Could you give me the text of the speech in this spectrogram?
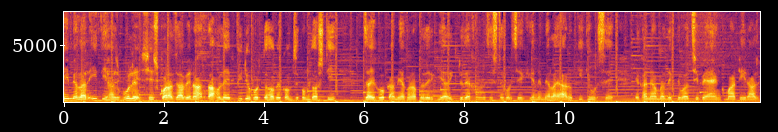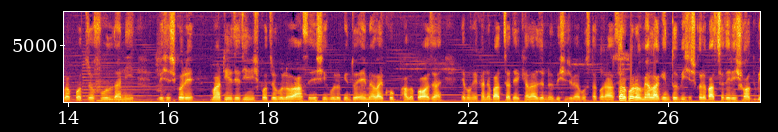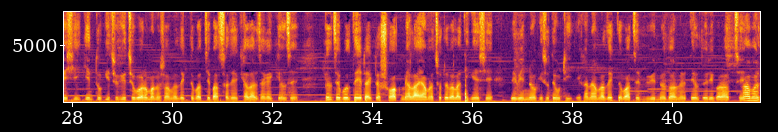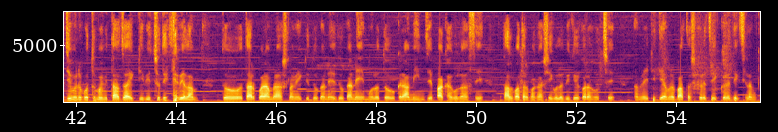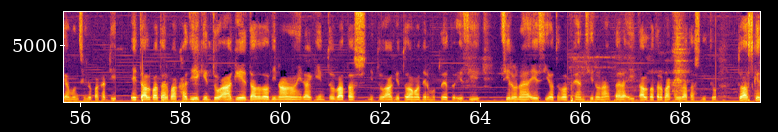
এই মেলার ইতিহাস বলে শেষ করা যাবে না। তাহলে ভিডিও করতে হবে কমসে কম দশটি। যাই হোক, আমি এখন আপনাদেরকে আর একটু দেখানোর চেষ্টা করছি, এখানে মেলায় আরও কি কি উঠছে। এখানে আমরা দেখতে পাচ্ছি ব্যাংক, মাটির আসবাবপত্র, ফুলদানি, বিশেষ করে মাটির যে জিনিসপত্রগুলো আছে, সেগুলো কিন্তু এই মেলায় খুব ভালো পাওয়া যায় এবং এখানে বাচ্চাদের খেলার জন্য বিশেষ ব্যবস্থা করা আছে। তারপরেও মেলা কিন্তু বিশেষ করে বাচ্চাদেরই শখ বেশি, কিন্তু কিছু কিছু বড় মানুষ আমরা দেখতে পাচ্ছি বাচ্চাদের খেলার জায়গায় খেলছে। খেলছে বলতে এটা একটা শখ মেলায়। আমরা ছোটবেলা থেকে এসে বিভিন্ন কিছুতে উঠি। এখানে আমরা দেখতে পাচ্ছি বিভিন্ন ধরনের তেল তৈরি করা হচ্ছে। আমার জীবনে প্রথম আমি তাজা একটি বিচ্ছু দেখতে পেলাম। তো তারপর আমরা আসলাম একটি দোকানে। দোকানে মূলত গ্রামীণ যে পাখাগুলো আছে তাল পাতার পাখা, সেগুলো বিক্রি করা হচ্ছে। আমরা এটি দিয়ে আমরা বাতাস করে চেক করে দেখছিলাম কেমন ছিল পাখাটি। এই তাল পাতার পাখা দিয়ে কিন্তু আগে দাদা, দাদি নানা নানিরা কিন্তু বাতাস নিত। আগে তো আমাদের মতো এত এসি ছিল না, এসি অথবা ফ্যান ছিল না, তারা এই তাল পাতার পাখাই বাতাস নিত। তো আজকের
